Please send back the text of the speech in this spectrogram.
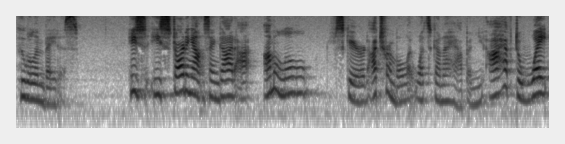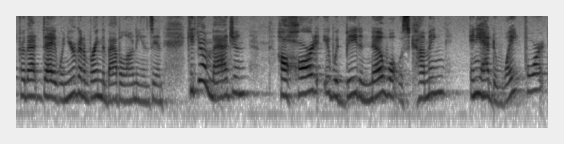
who will invade us. He's, he's starting out and saying, God, I, I'm a little scared. I tremble at what's going to happen. I have to wait for that day when you're going to bring the Babylonians in. Can you imagine? How hard it would be to know what was coming and you had to wait for it.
